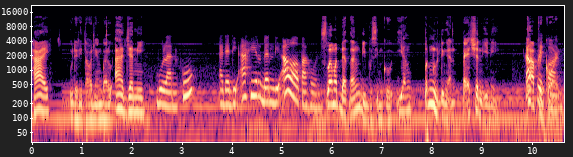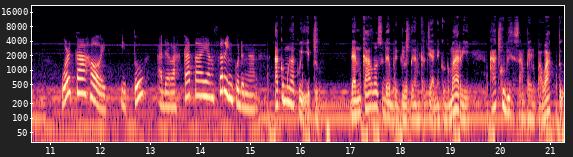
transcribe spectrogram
Hai, udah di tahun yang baru aja nih. Bulanku ada di akhir dan di awal tahun. Selamat datang di musimku yang penuh dengan passion ini. Capricorn. Workaholic itu adalah kata yang sering ku dengar. Aku mengakui itu. Dan kalau sudah bergelut dengan kerjaan yang kugemari, aku bisa sampai lupa waktu.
